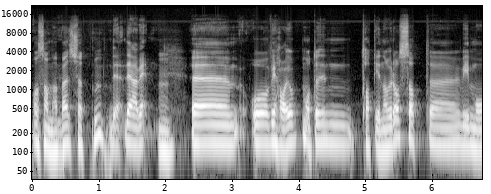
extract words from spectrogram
og samarbeid 17. Det, det er vi. Eh, og vi har jo på en måte tatt inn over oss at eh, vi må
